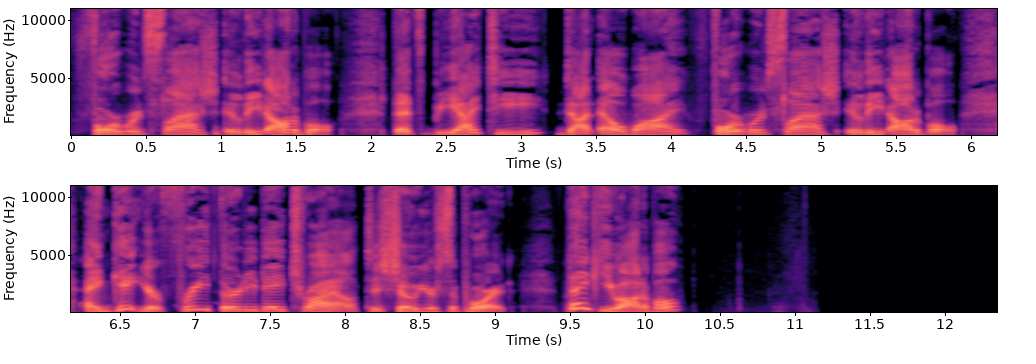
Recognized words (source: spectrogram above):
forward slash elite audible. That's bit.ly forward slash elite audible and get your free 30 day trial to show your support. Thank you, Audible.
